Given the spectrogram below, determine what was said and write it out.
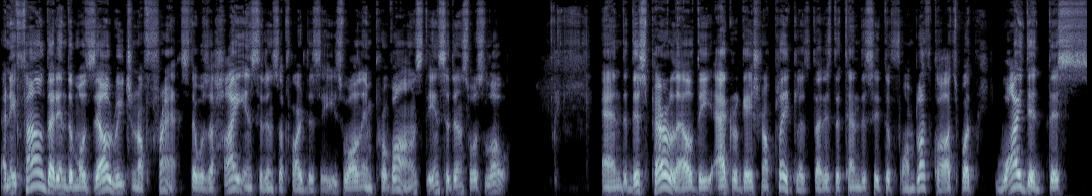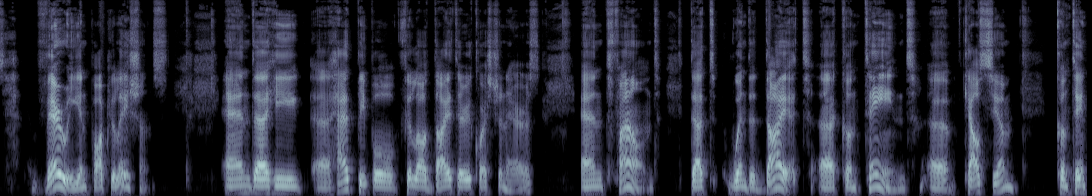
And he found that in the Moselle region of France, there was a high incidence of heart disease, while in Provence, the incidence was low. And this paralleled the aggregation of platelets, that is the tendency to form blood clots. But why did this vary in populations? And uh, he uh, had people fill out dietary questionnaires and found that when the diet uh, contained uh, calcium, contained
